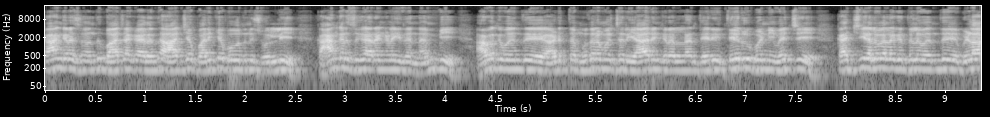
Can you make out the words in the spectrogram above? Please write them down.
காங்கிரஸ் வந்து பாஜகலேருந்து ஆட்சியை பறிக்க போகுதுன்னு சொல்லி காங்கிரஸுக்காரங்களை இதை நம்பி அவங்க வந்து அடுத்த முதலமைச்சர் யாருங்கிறதெல்லாம் தெரிவு தேர்வு பண்ணி வச்சு கட்சி அலுவலகத்தில் வந்து விழா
